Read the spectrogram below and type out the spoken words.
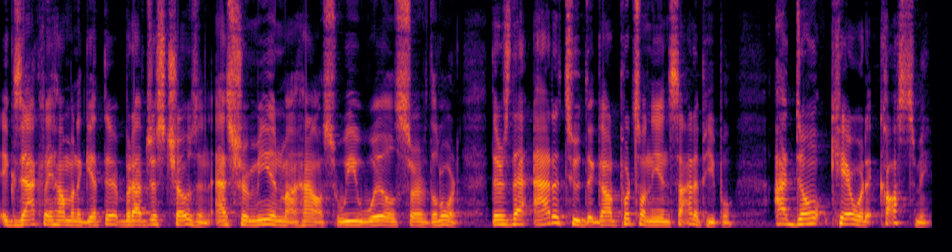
exactly how I'm going to get there, but I've just chosen. As for me and my house, we will serve the Lord. There's that attitude that God puts on the inside of people. I don't care what it costs me.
